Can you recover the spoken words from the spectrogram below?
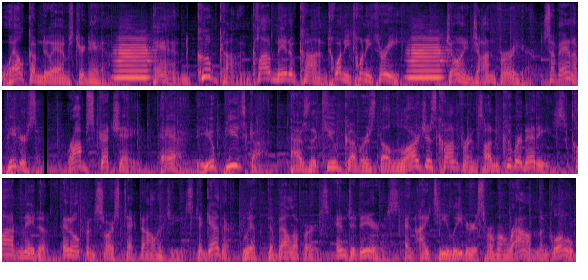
Welcome to Amsterdam and KubeCon Cloud Native Con 2023. Join John Furrier, Savannah Peterson, Rob Strechay, and Joep Piscaer as the theCUBE covers the largest conference on Kubernetes, cloud native, and open source technologies together with developers, engineers, and IT leaders from around the globe.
